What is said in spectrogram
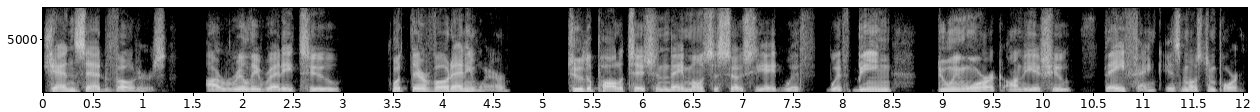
Gen Z voters are really ready to put their vote anywhere to the politician they most associate with with being doing work on the issue they think is most important.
